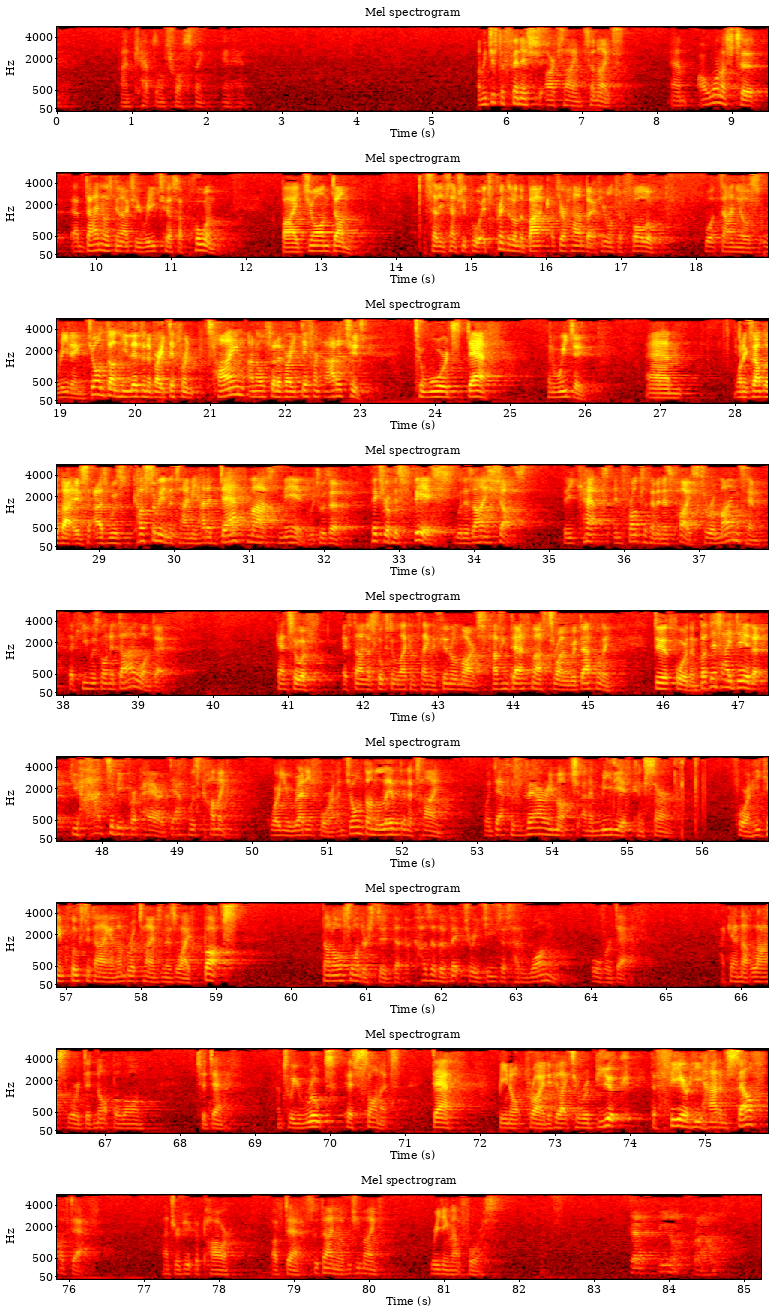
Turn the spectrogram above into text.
and kept on trusting in him. I mean, just to finish our time tonight, um, I want us to. Um, Daniel is going to actually read to us a poem by John Donne, 17th century poet. It's printed on the back of your handout if you want to follow what Daniel's reading. John Donne, he lived in a very different time and also had a very different attitude towards death than we do. Um, one example of that is, as was customary in the time, he had a death mask made, which was a picture of his face with his eyes shut, that he kept in front of him in his house to remind him that he was going to die one day. Again, so if, if Daniel's folks don't like him playing the funeral march, having death masks around would definitely do it for them. But this idea that you had to be prepared, death was coming, were you ready for it? And John Donne lived in a time when death was very much an immediate concern for him. He came close to dying a number of times in his life. But Donne also understood that because of the victory Jesus had won over death, again, that last word did not belong to death. And so he wrote this sonnet, Death, be not proud, if you like, to rebuke the fear he had himself of death and to rebuke the power of death. So, Daniel, would you mind reading that for us? Death, be not proud,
